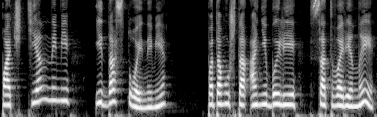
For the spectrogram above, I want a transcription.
почтенными и достойными, потому что они были сотворены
